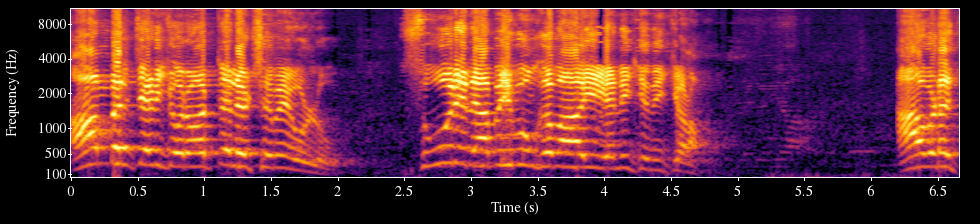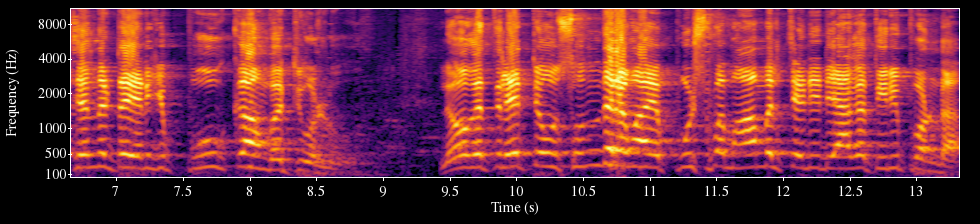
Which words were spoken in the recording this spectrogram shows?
ആമ്പൽ ചെടിക്ക് ഒരൊറ്റ ലക്ഷ്യമേ ഉള്ളൂ. സൂര്യൻ അഭിമുഖമായി എനിക്ക് നിൽക്കണം. അവിടെ ചെന്നിട്ട് എനിക്ക് പൂക്കാൻ പറ്റുള്ളൂ. ലോകത്തിലെ ഏറ്റവും സുന്ദരമായ പുഷ്പം ആമ്പൽ ചെടിയുടെ അകത്തിരിപ്പുണ്ട്.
